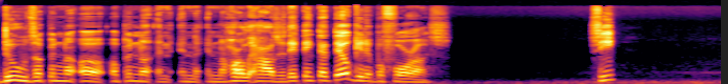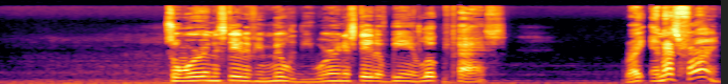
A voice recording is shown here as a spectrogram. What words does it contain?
dudes up in the uh up in the in, in the in the harlot houses, they think that they'll get it before us. See? So we're in a state of humility. We're in a state of being looked past. Right? And that's fine.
